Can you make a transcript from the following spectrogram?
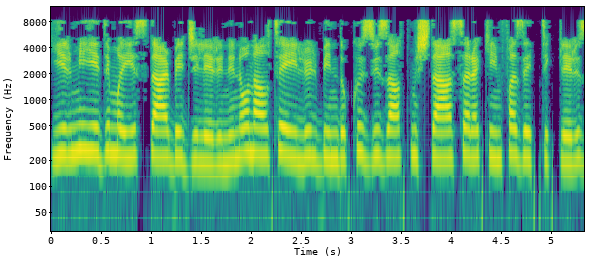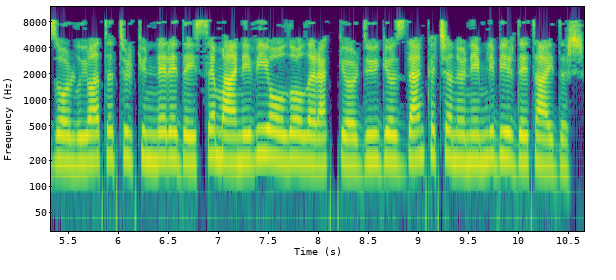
27 Mayıs darbecilerinin 16 Eylül 1960'da asarak infaz ettikleri Zorlu'yu Atatürk'ün neredeyse manevi oğlu olarak gördüğü gözden kaçan önemli bir detaydır.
